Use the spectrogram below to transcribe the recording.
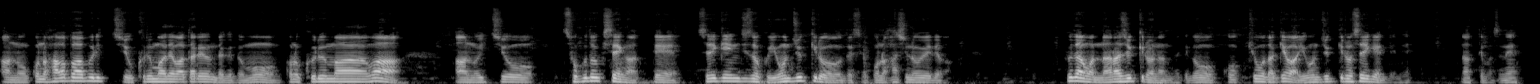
あの、このハーバーブリッジを車で渡れるんだけども、この車は、あの、一応、速度規制があって、制限時速40キロですよ、この橋の上では。普段は70キロなんだけど、今日だけは40キロ制限でね、なってますね。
